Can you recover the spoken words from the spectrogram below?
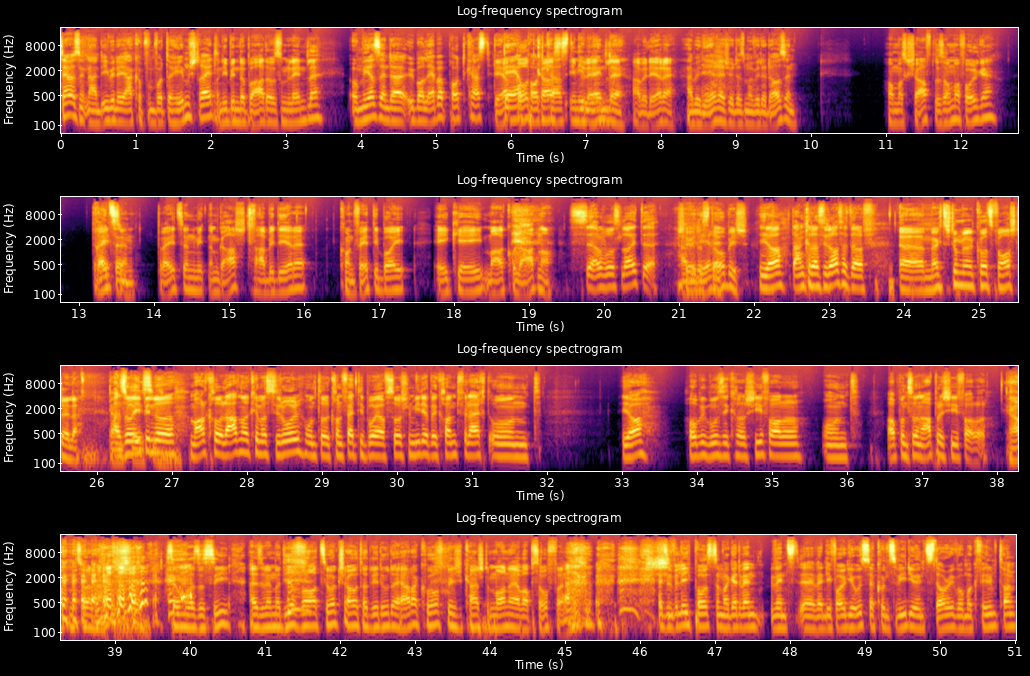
Servus miteinander, ich bin der Jakob vom Foto Hebenstreit Und ich bin der Bad aus dem Ländle. und wir sind der Überleber-Podcast. Der, Podcast, im Ländle. Aber der, Habe die Ehre, schön, dass wir wieder da sind. haben wir es geschafft. Was haben wir Folge? 13. 13 mit einem Gast. Habe die Ehre. Konfetti Boy, a.k.a. Marco Ladner. Servus Leute. Schön, dass du da bist. Ja, danke, dass ich da sein darf. Äh, möchtest du mir kurz vorstellen? Ganz also ich basic. bin der Marco Ladner, komme aus Tirol, unter Confetti Boy auf Social Media bekannt vielleicht und ja, Hobbymusiker, Skifahrer und ab und zu ein Après-Skifahrer. Ab und zu So muss es sein. Also, wenn man dir vorher zugeschaut hat, wie du da hergekurvt bist, kannst du morgen er war besoffen. Ne? Also vielleicht posten wir, wenn, wenn's, äh, wenn die Folge rauskommt, das Video in die Story, wo wir gefilmt haben.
